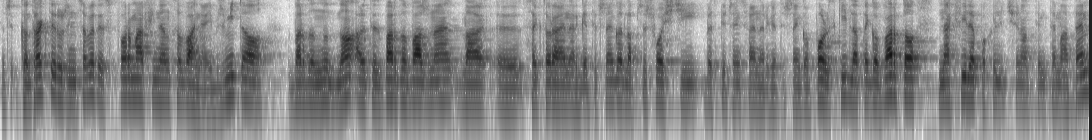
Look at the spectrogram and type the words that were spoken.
Znaczy, kontrakty różnicowe to jest forma finansowania i brzmi to bardzo nudno, ale to jest bardzo ważne dla y, sektora energetycznego, dla przyszłości bezpieczeństwa energetycznego Polski. Dlatego warto na chwilę pochylić się nad tym tematem,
